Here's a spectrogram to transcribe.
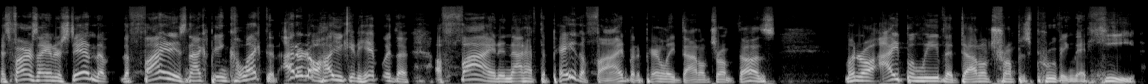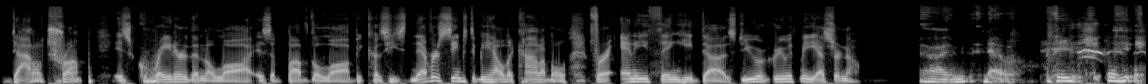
as far as I understand, the, the fine is not being collected. I don't know how you can hit with a, a fine and not have to pay the fine, but apparently Donald Trump does. Monroe, I believe that Donald Trump is proving that he, Donald Trump, is greater than the law, is above the law, because he never seems to be held accountable for anything he does. Do you agree with me? Yes or no? Uh, no, he, he,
